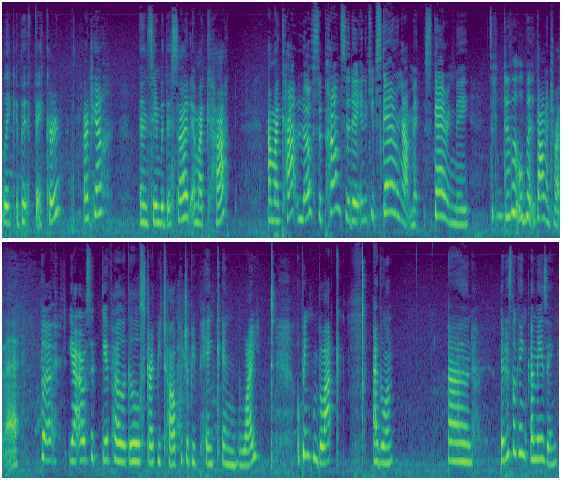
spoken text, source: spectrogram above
like a bit thicker, aren't you? And same with this side. And my cat and my cat loves to pounce at it and it keeps scaring at me scaring me did a little bit of damage right there but yeah I also give her like a little stripy top which will be pink and white. Or pink and black. Everyone and it is looking amazing.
